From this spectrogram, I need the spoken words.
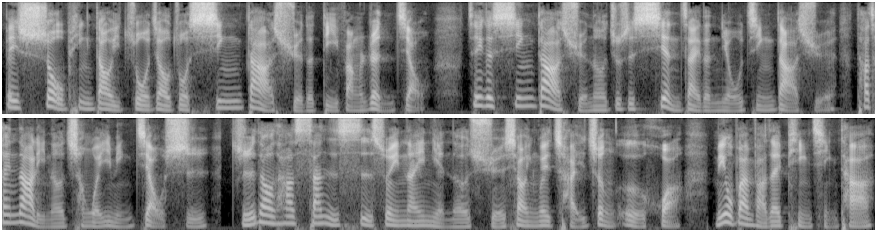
被受聘到一座叫做新大学的地方任教。这个新大学呢，就是现在的牛津大学。他在那里呢，成为一名教师，直到他三十四岁那一年呢，学校因为财政恶化，没有办法再聘请他，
